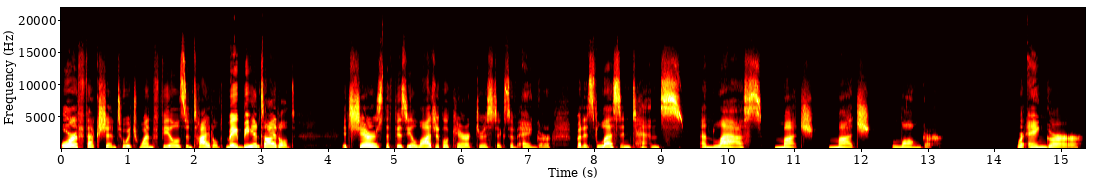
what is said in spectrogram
or affection to which one feels entitled, may be entitled. It shares the physiological characteristics of anger, but it's less intense and lasts much, much longer. Where anger,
